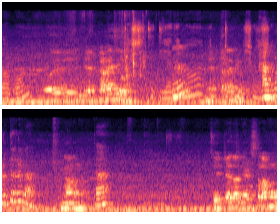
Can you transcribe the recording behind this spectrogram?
লবণ। দিয়ে দেবো। খান করতে না না। যেটা দা নেট চালামু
